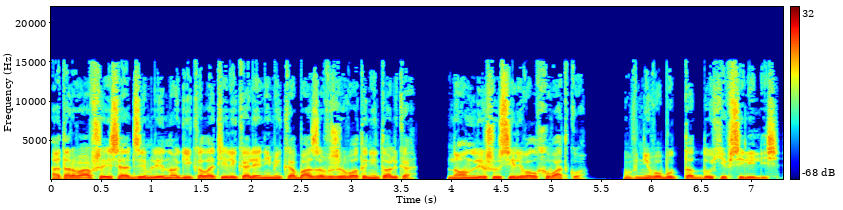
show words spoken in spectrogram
Оторвавшиеся от земли ноги колотили коленями кабаза в живот и не только, но он лишь усиливал хватку. В него будто духи вселились.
